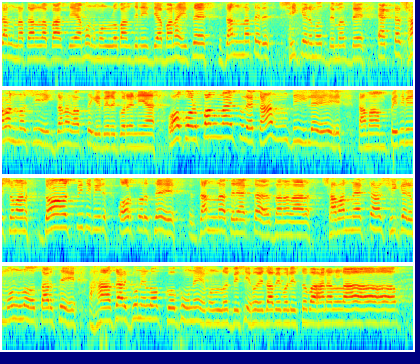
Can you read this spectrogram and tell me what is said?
জান্নাত আল্লাহ পাক যে এমন মূল্যবান জিনিস দিয়া বানাইছে, জান্নাতের শিখের মধ্যে মধ্যে একটা সামান্য শিখ জানালার থেকে বের করে নিয়ে, অপর পাল্লায় তুলে টান দিলে, তামাম পৃথিবীর সমান দশ পৃথিবীর অর্থর সে জান্নাতের একটা জানালার সামান্য একটা শিখের মূল্য তার সে হাজার গুণে লক্ষ গুণে মূল্য বেশি হয়ে যাবে বলে সোবাহান আল্লাহ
